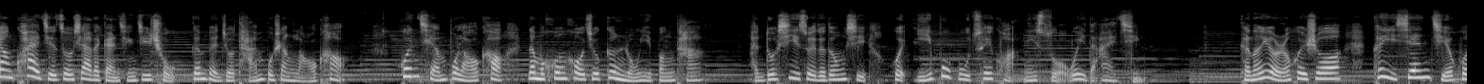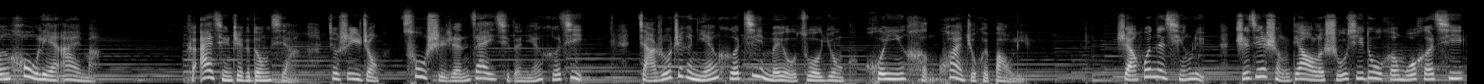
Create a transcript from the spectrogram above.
样快节奏下的感情基础根本就谈不上牢靠。婚前不牢靠，那么婚后就更容易崩塌。很多细碎的东西会一步步摧垮你所谓的爱情。可能有人会说，可以先结婚后恋爱嘛？可爱情这个东西啊，就是一种促使人在一起的粘合剂。假如这个粘合剂没有作用，婚姻很快就会爆裂。闪婚的情侣直接省掉了熟悉度和磨合期，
